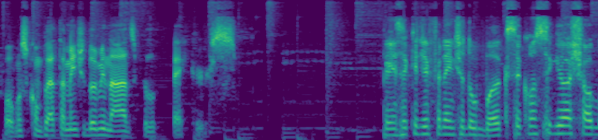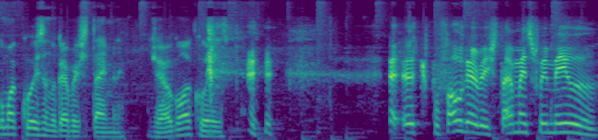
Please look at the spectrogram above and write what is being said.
Fomos completamente dominados pelo Packers. Pensa que diferente do Bucks você conseguiu achar alguma coisa no garbage time, né? Já é alguma coisa. é, eu, tipo, falo garbage time, mas foi meio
